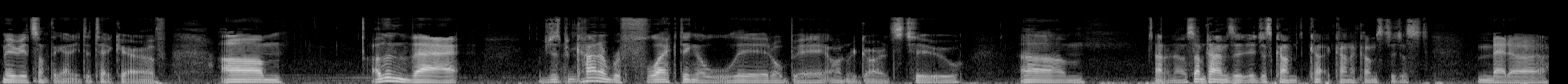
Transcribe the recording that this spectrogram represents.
maybe it's something I need to take care of. Um, other than that, I've just been kind of reflecting a little bit on regards to um, I don't know. Sometimes it, it just comes kind of comes to just meta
